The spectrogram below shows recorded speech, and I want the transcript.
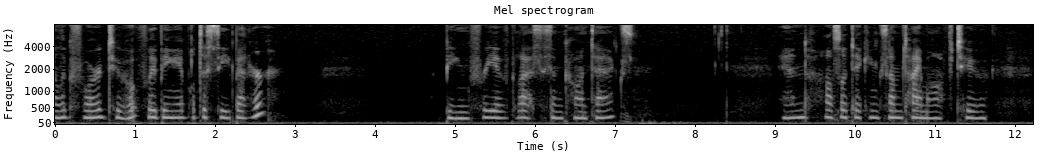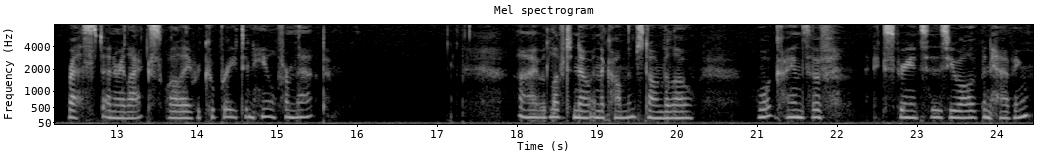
I look forward to hopefully being able to see better, being free of glasses and contacts, and also taking some time off to rest and relax while I recuperate and heal from that. I would love to know in the comments down below what kinds of experiences you all have been having.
